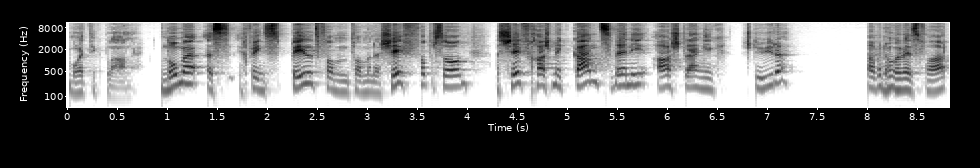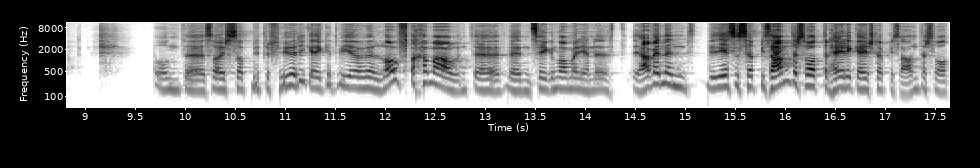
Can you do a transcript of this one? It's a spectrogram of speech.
mutig planen. Nur, ein, ich finde das Bild von, von einem Schiff oder so, ein Schiff kannst du mit ganz wenig Anstrengung steuern, aber nur wenn es fährt. Und äh, so ist es auch mit der Führung irgendwie, äh, läuft doch einmal. Und äh, wenn es irgendwann mal, ja, wenn, ein, Jesus etwas anderes will, der Heilige Geist etwas anderes will,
